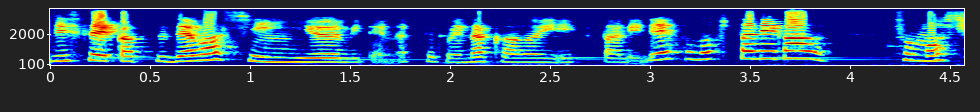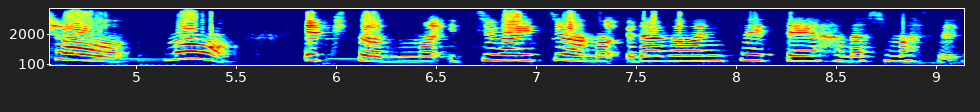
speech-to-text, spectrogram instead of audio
実生活では親友みたいなすごい仲のいい二人で、その二人がそのショーのエピソードの一話一話の裏側について話しますっ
